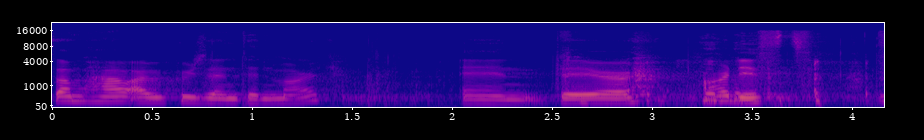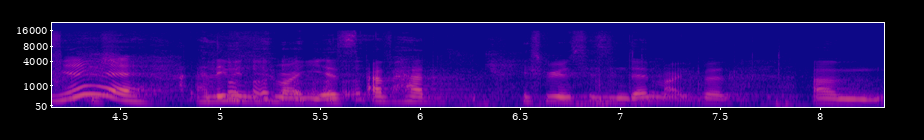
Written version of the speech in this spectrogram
somehow I represent Denmark, and they're artists. Yeah. I live in Denmark. Yes, I've had experiences in Denmark, but um,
